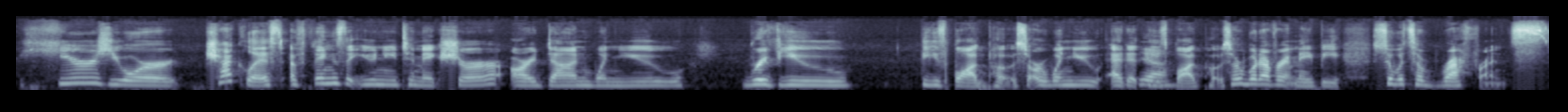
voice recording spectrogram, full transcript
here's your checklist of things that you need to make sure are done when you review these blog posts or when you edit Yeah. these blog posts or whatever it may be so it's a reference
